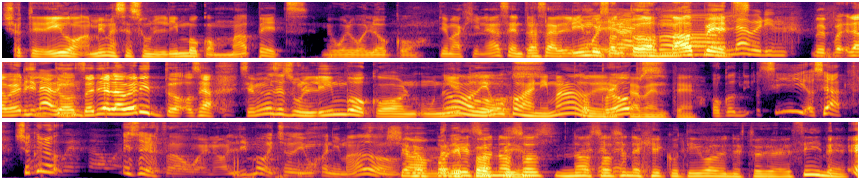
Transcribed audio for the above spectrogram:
Yo te digo, a mí me haces un limbo con Muppets, me vuelvo loco. ¿Te imaginas? Entras al limbo y son todos Muppets. Pa- laberinto, Laberinto. sería laberinto. O sea, si a mí me haces un limbo con muñecos. no, dibujos animados con props, directamente. o con- sí, o sea, yo creo. Eso hubiera estado bueno. El limbo hecho de dibujo animado. Pero por eso no sos, no sos un ejecutivo de un estudio de cine.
